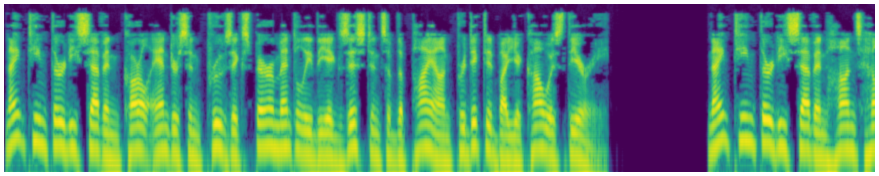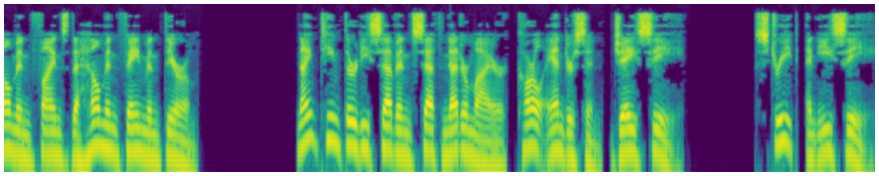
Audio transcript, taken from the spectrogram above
1937 Carl Anderson proves experimentally the existence of the pion predicted by Yukawa's theory. 1937 Hans Hellmann finds the Hellmann–Feynman theorem. 1937 Seth Neddermeyer, Carl Anderson, J.C. Street, and E.C.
